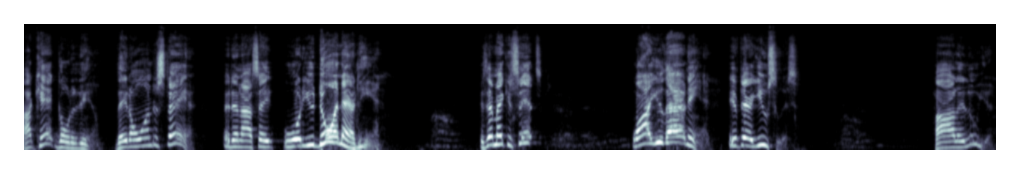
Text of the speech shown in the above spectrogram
I can't go to them. They don't understand. And then I say, well, what are you doing there then? Is that making sense? Why are you there then if they're useless? Hallelujah.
